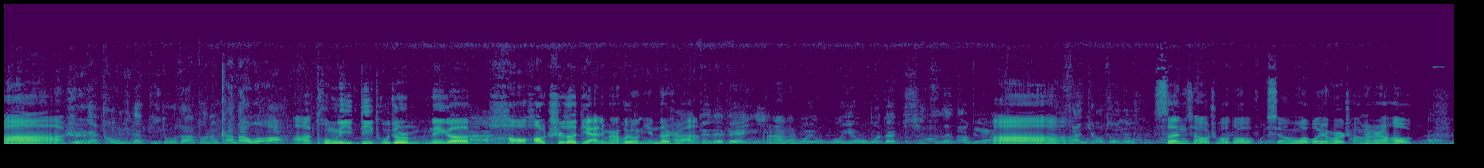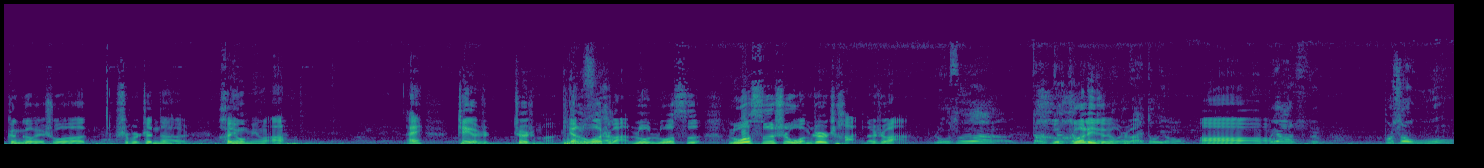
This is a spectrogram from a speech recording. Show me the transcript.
啊，是。你在同里的地图上都能看到我啊。同里地图就是那个好好吃的点里面会有您的是吧？对对对，啊，我我有我的旗帜在上边啊。三桥臭豆腐。三桥臭豆腐，行，我我一会儿尝尝，然后跟各位说是不是真的很有名啊？哎，这个是这是什么？田螺是吧？螺螺丝，螺丝是我们这儿产的是吧？螺丝。河河里就有是吧？都有哦。不要是不受污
